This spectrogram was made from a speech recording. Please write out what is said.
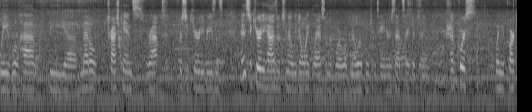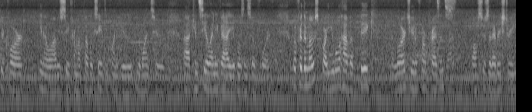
We will have the uh, metal trash cans wrapped for security reasons. Any security hazards, you know, we don't want glass on the boardwalk, no open containers, that type of thing. And of course, when you park your car, you know, obviously from a public safety point of view, you want to uh, conceal any valuables and so forth. But for the most part, you will have a big, a large uniform presence, officers at every street,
